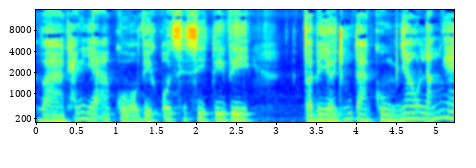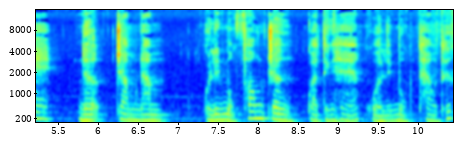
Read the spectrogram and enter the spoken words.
và khán giả của việc OCC TV và bây giờ chúng ta cùng nhau lắng nghe nợ trăm năm của linh mục phong trần qua tiếng hát của linh mục thao thức.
